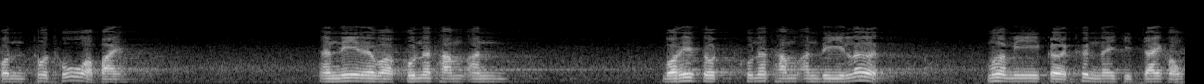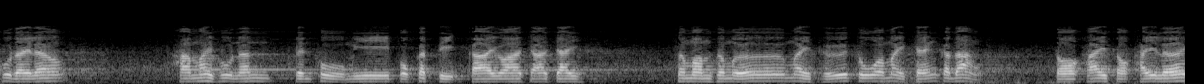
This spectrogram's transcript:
คลทั่วๆไป อันนี้เรียกว่าคุณธรรมอันบริสุทธิ์คุณธรรมอันดีเลิศ เมื่อมีเกิดขึ้นในจิตใจของผู้ใดแล้วทำให้ผู้นั้นเป็นผู้มีปกติกายวาจาใจ สม่ำเสมอไม่ถือตัวไม่แข็งกระด้าง ต่อใครต่อใครเลย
